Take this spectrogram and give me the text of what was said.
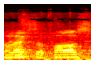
Alexa, pause.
